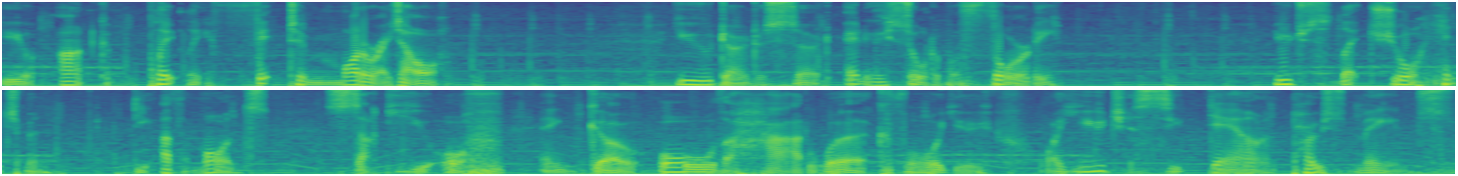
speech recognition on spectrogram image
you aren't completely fit to moderate moderator. You don't assert any sort of authority. You just let your henchmen, the other mods, suck you off and go all the hard work for you while you just sit down and post memes.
